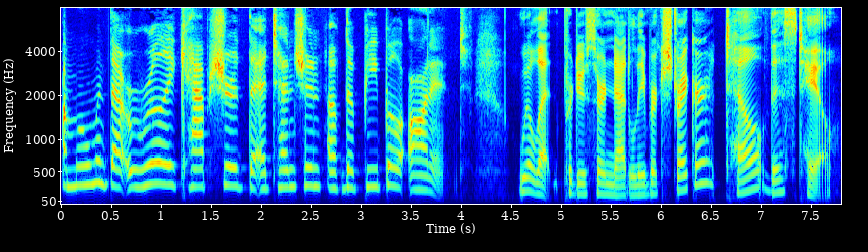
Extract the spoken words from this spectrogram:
A moment that really captured the attention of the people on it. We'll let producer Ned Liebrich Striker tell this tale.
